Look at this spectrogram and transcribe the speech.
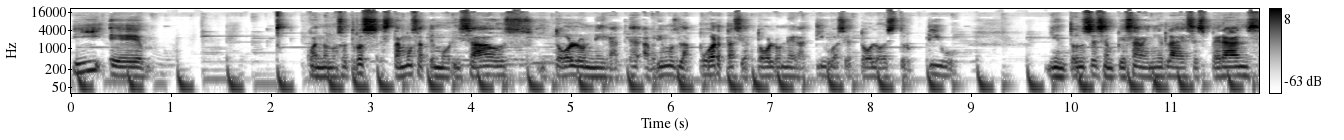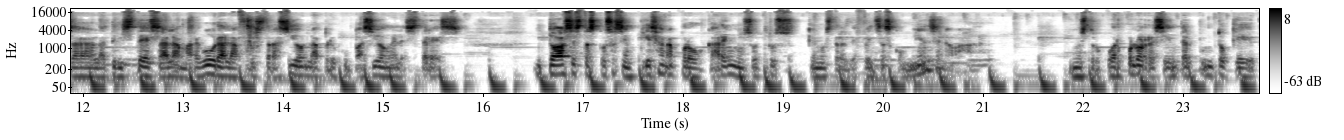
Y eh, cuando nosotros estamos atemorizados y todo lo negativo, abrimos la puerta hacia todo lo negativo, hacia todo lo destructivo, y entonces empieza a venir la desesperanza, la tristeza, la amargura, la frustración, la preocupación, el estrés. Y todas estas cosas empiezan a provocar en nosotros que nuestras defensas comiencen a bajar. Nuestro cuerpo lo resiente al punto que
